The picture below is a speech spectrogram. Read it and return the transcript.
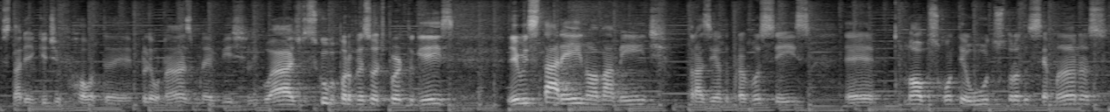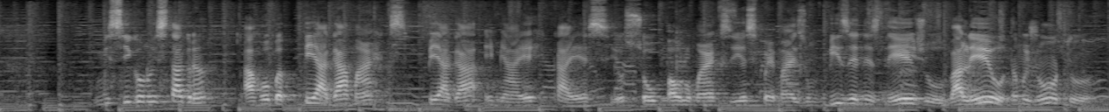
Estarei aqui de volta, é pleonasmo, né? Vixe, linguagem. Desculpa, professor de português. Eu estarei novamente trazendo para vocês é, novos conteúdos todas as semanas. Me sigam no Instagram, phmarks, P-H-M-A-R-K-S. Eu sou o Paulo Marques e esse foi mais um Business Nejo. Valeu, tamo junto!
